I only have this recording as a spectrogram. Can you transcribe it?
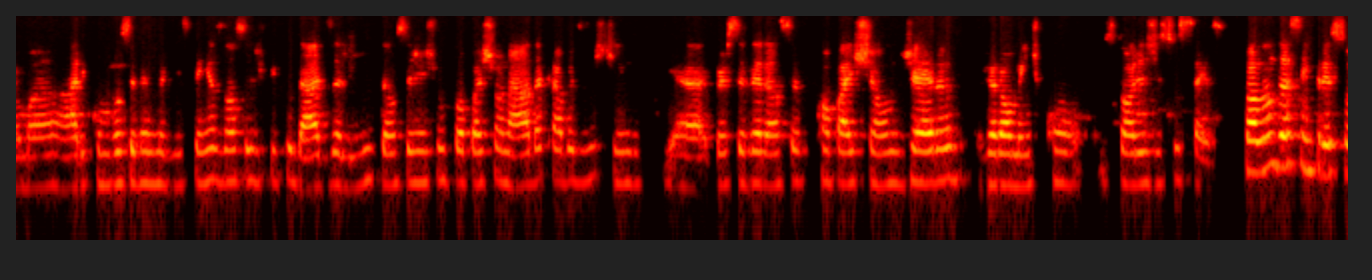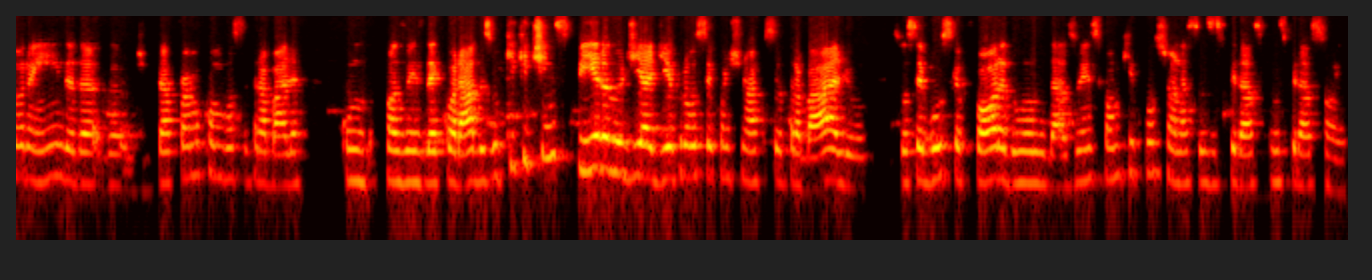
é uma área, como você mesmo disse, tem as nossas dificuldades ali, então se a gente não for apaixonada, acaba desistindo. E a perseverança com a paixão gera, geralmente, com histórias de sucesso. Falando dessa impressora ainda, da, da, da forma como você trabalha com, com as unhas decoradas, o que, que te inspira no dia a dia para você continuar com o seu trabalho? Se você busca fora do mundo das unhas, como que funciona essas inspira inspirações?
